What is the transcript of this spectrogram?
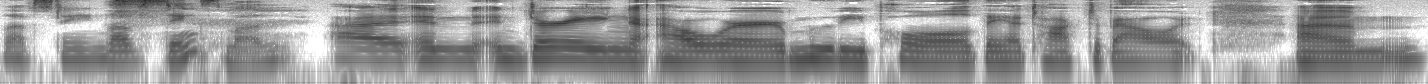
Love stinks. Love Stinks Month. Uh, and, and during our movie poll, they had talked about, um,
